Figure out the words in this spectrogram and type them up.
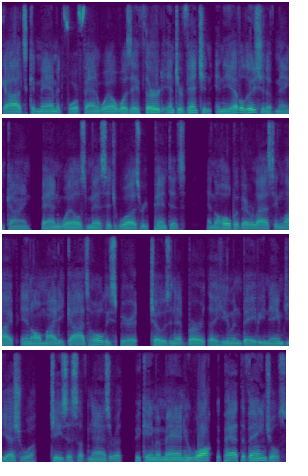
God's commandment for Phanuel was a third intervention in the evolution of mankind. Phanuel's message was repentance and the hope of everlasting life in Almighty God's Holy Spirit, chosen at birth, a human baby named Yeshua, Jesus of Nazareth, became a man who walked the path of angels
